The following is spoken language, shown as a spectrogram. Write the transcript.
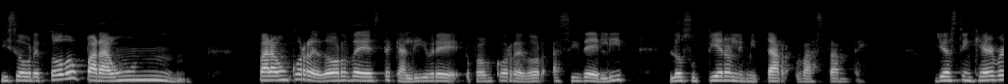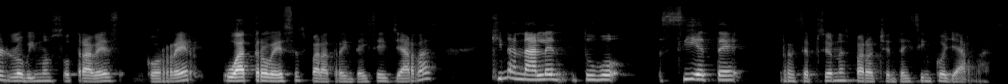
Y sobre todo para un, para un corredor de este calibre, para un corredor así de elite, lo supieron limitar bastante. Justin Herbert lo vimos otra vez correr cuatro veces para 36 yardas. Keenan Allen tuvo siete recepciones para 85 yardas.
